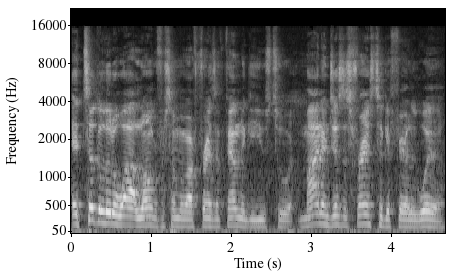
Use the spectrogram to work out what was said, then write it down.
It took a little while longer for some of our friends and family to get used to it. Mine and Jess's friends took it fairly well.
